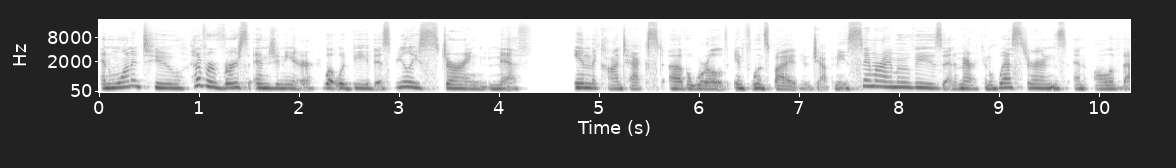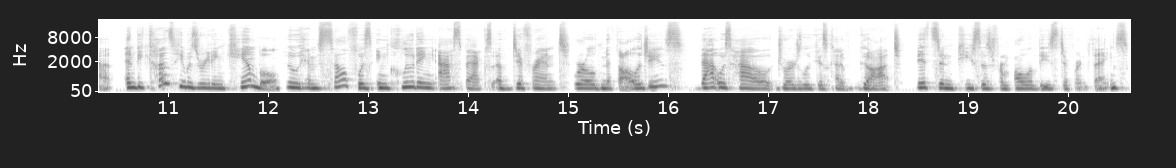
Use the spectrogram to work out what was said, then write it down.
and wanted to kind of reverse engineer what would be this really stirring myth in the context of a world influenced by you know, Japanese samurai movies and American westerns and all of that. And because he was reading Campbell, who himself was including aspects of different world mythologies, that was how George Lucas kind of got bits and pieces from all of these different things.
